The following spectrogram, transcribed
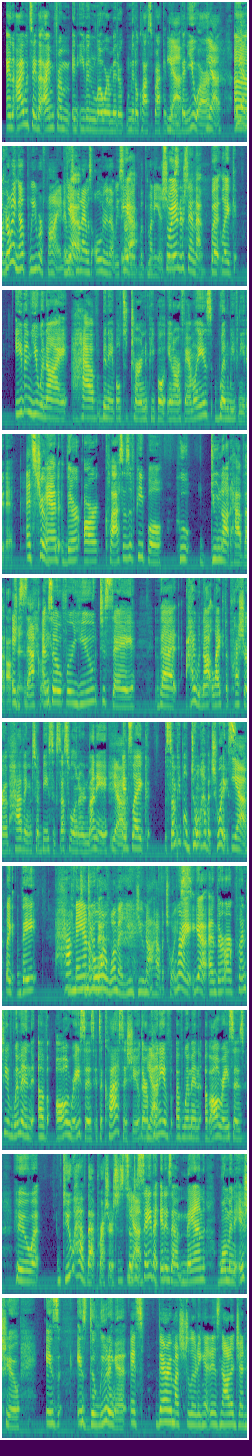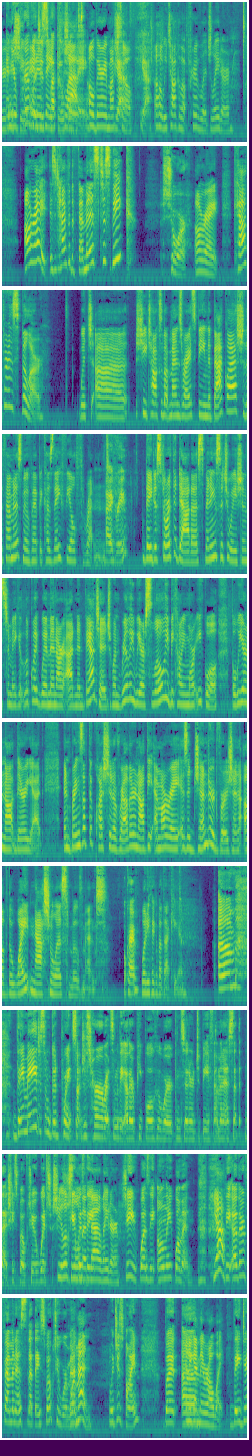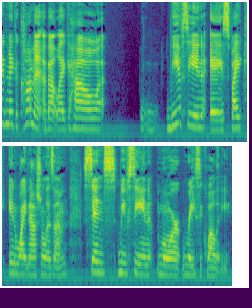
and I would say that I'm from an even lower middle middle class bracket than, Yeah. than you are. Yeah. Oh yeah, Um, growing up we were fine. It was when I was older that we started Yeah. with money issues. So I understand that, but like even you and I have been able to turn to people in our families when we've needed it. It's true. And there are classes of people who do not have that option. Exactly. And so for you to say that I would not like the pressure of having to be successful and earn money, Yeah. it's like some people don't have a choice. Yeah. Like they have Man to do or that. woman, you do not have a choice. Right, yeah, and there are plenty of women of all races. It's a class issue. There are Yeah. plenty of, of women of all races who do have that pressure. So, so Yeah. to say that it is a man woman issue is is diluting it. It's very much diluting it. It is not a gendered And your issue. privilege it is, is a fucking class. showing. Oh, very much Yeah, so. yeah. Oh, we talk about privilege later. All right, is it time for the feminist to speak? Sure. All right. Katherine Spillar, which uh, she talks about men's rights being the backlash to the feminist movement because they feel threatened. I agree. They distort the data, spinning situations to make it look like women are at an advantage when really we are slowly becoming more equal, but we are not there yet. And brings up the question of whether or not the MRA is a gendered version of the white nationalist movement. Okay. What do you think about that, Keegan? Um, they made some good points, not just her, but some of the other people who were considered to be feminists that, that she spoke to, which She looks she a was little bit the, bad later. She was the only woman. Yeah. the other feminists that they spoke to were men. We're men. Which is fine. But um, And again, they were all white. they did make a comment about like how we have seen a spike in white nationalism since we've seen more race equality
